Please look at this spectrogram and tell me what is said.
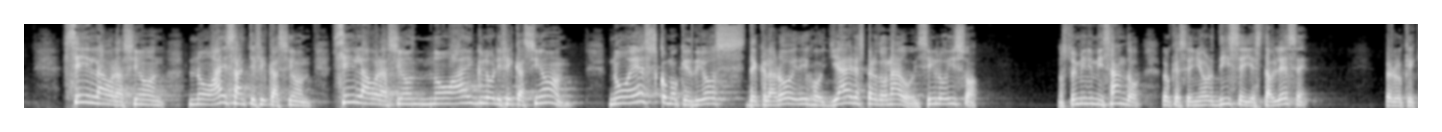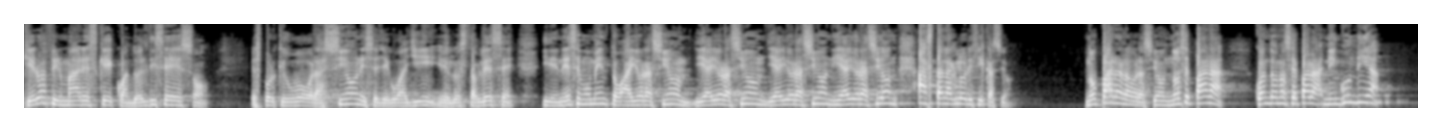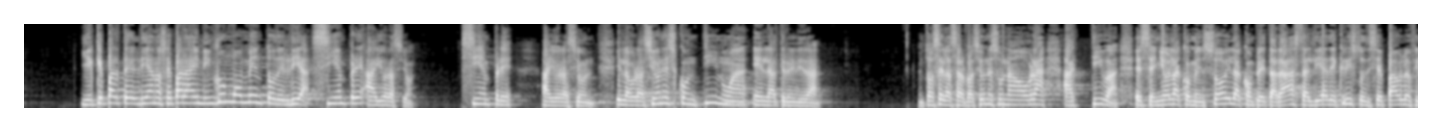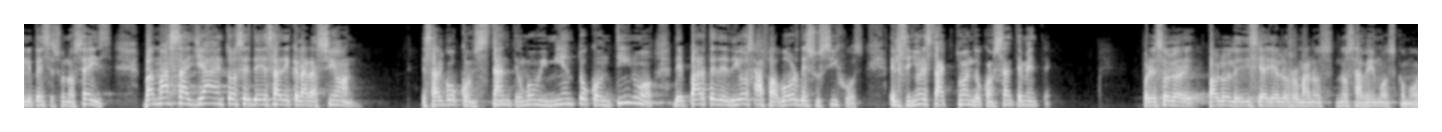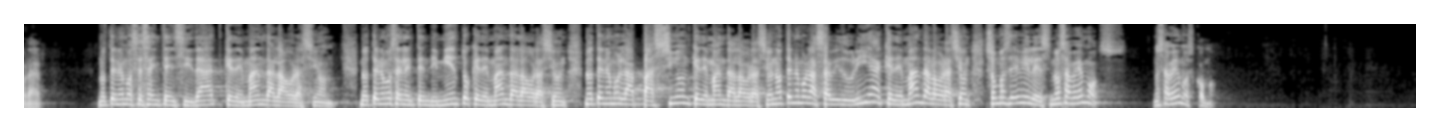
Sin la oración no hay santificación. Sin la oración no hay glorificación. No es como que Dios declaró y dijo, ya eres perdonado, y sí lo hizo. No estoy minimizando lo que el Señor dice y establece, pero lo que quiero afirmar es que cuando Él dice eso, es porque hubo oración y se llegó allí, y Él lo establece. Y en ese momento hay oración, y hay oración, y hay oración, y hay oración, hasta la glorificación. No para la oración, no se para. ¿Cuándo no se para? Ningún día. ¿Y en qué parte del día no se para? En ningún momento del día. Siempre hay oración. Siempre hay oración. Y la oración es continua en la Trinidad. Entonces la salvación es una obra activa. El Señor la comenzó y la completará hasta el día de Cristo, dice Pablo en Filipenses 1.6. Va más allá entonces de esa declaración. Es algo constante, un movimiento continuo de parte de Dios a favor de sus hijos. El Señor está actuando constantemente. Por eso Pablo le dice allá a los romanos, no sabemos cómo orar. No tenemos esa intensidad que demanda la oración. No tenemos el entendimiento que demanda la oración. No tenemos la pasión que demanda la oración. No tenemos la sabiduría que demanda la oración. Somos débiles, no sabemos. No sabemos cómo.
